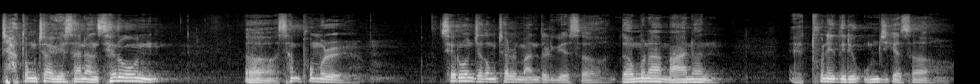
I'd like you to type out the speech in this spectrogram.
자동차 회사는 새로운 어, 상품을 새로운 자동차를 만들기 위해서 너무나 많은 예, 두뇌들이 움직여서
